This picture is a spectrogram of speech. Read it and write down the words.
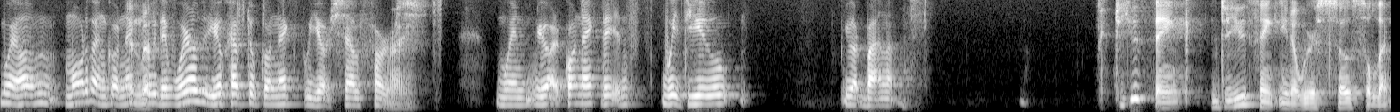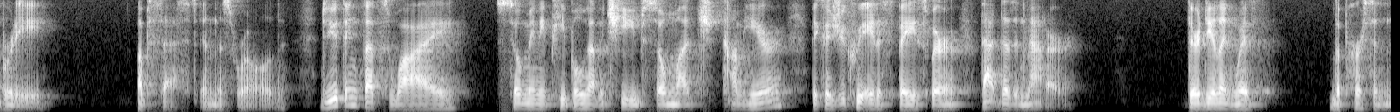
Well, more than connect with, with, the world, you have to connect with yourself first. Right. When you are connected with you, you are balanced. Do you think do you think, you know, we're so celebrity obsessed in this world? Do you think that's why so many people who have achieved so much come here? Because you create a space where that doesn't matter. They're dealing with the person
